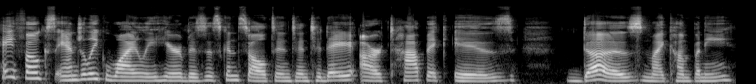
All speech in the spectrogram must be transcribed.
Hey folks, Angelique Weiley here, business consultant, and today our topic is Does my company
